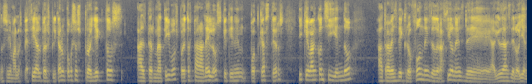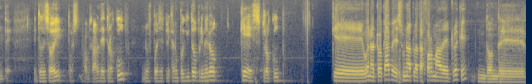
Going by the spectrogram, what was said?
no sé llamarlo especial, pero explicar un poco esos proyectos alternativos, proyectos paralelos que tienen podcasters y que van consiguiendo a través de crowdfunding, de donaciones, de ayudas del oyente. Entonces hoy, pues vamos a hablar de Trocup. ¿Nos puedes explicar un poquito primero qué es Trocup? Que bueno, Trocap es una plataforma de trueque donde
